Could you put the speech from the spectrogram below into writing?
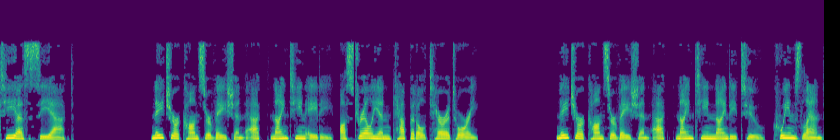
TSC Act. Nature Conservation Act 1980, Australian Capital Territory. Nature Conservation Act 1992, Queensland.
